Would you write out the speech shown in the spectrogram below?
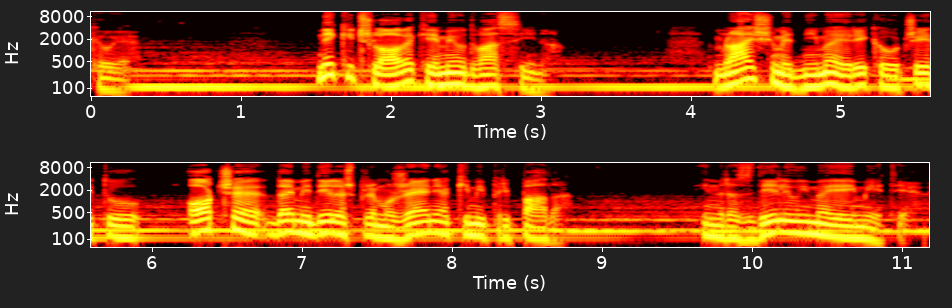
Rekel je: Neki človek je imel dva sina. Mlajši med njima je rekel očetu: Oče, daj mi delež premoženja, ki mi pripada. In razdelil jim je imetje.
